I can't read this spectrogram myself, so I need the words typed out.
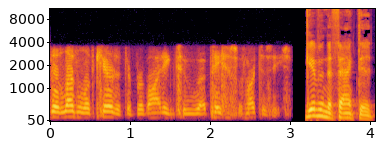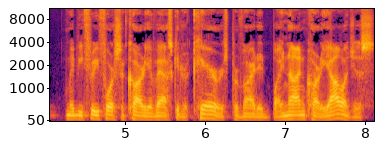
the level of care that they're providing to uh, patients with heart disease. Given the fact that maybe three fourths of cardiovascular care is provided by non cardiologists,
